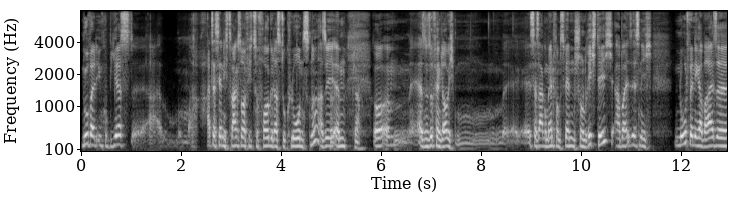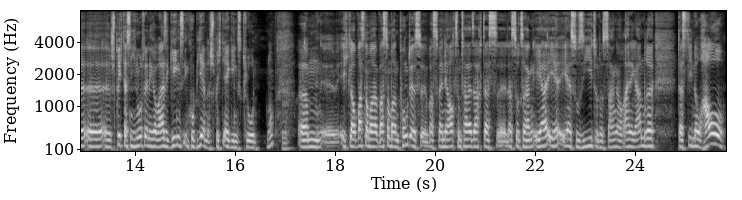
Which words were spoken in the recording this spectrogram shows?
nur weil du inkubierst, äh, hat das ja nicht zwangsläufig zur Folge, dass du klonst. Ne? Also, ähm, ähm, also insofern glaube ich, ist das Argument vom Sven schon richtig, aber es ist nicht notwendigerweise, äh, spricht das nicht notwendigerweise gegens Inkubieren, das spricht eher gegens Klon. Ne? Ja. Ähm, äh, ich glaube, was nochmal was noch mal ein Punkt ist, was Sven ja auch zum Teil sagt, dass äh, das sozusagen er, er, er es so sieht, und das sagen auch einige andere, dass die Know-how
